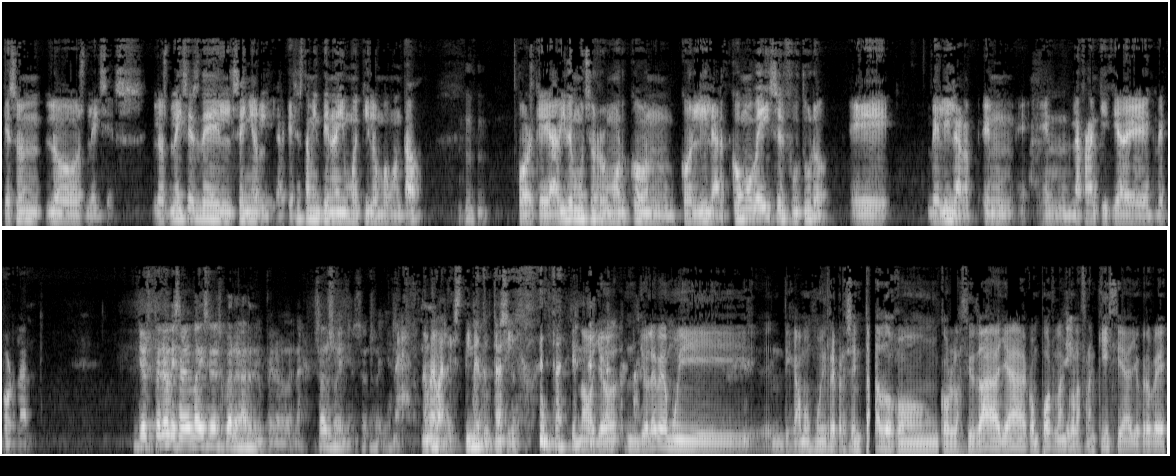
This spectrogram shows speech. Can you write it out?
que son los Blazers. Los Blazers del señor Lillard, que esos también tienen ahí un buen quilombo montado, porque ha habido mucho rumor con, con Lillard. ¿Cómo veis el futuro eh, de Lillard en, en la franquicia de, de Portland? Yo espero que salga el Madison Square Garden, pero nada, son sueños, son sueños. Nah, no me vales, dime tú, Tasi. No, yo, yo le veo muy, digamos, muy representado con, con la ciudad ya, con Portland, Sí. con la franquicia. Yo creo que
